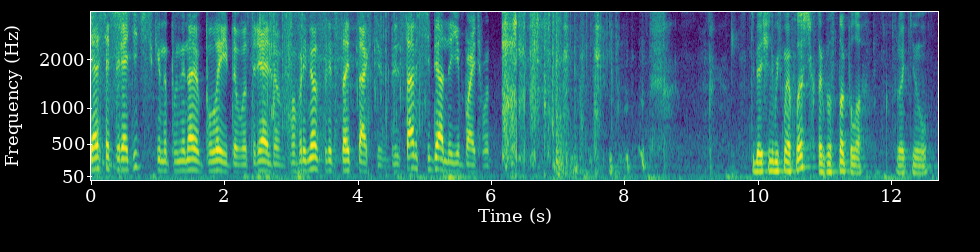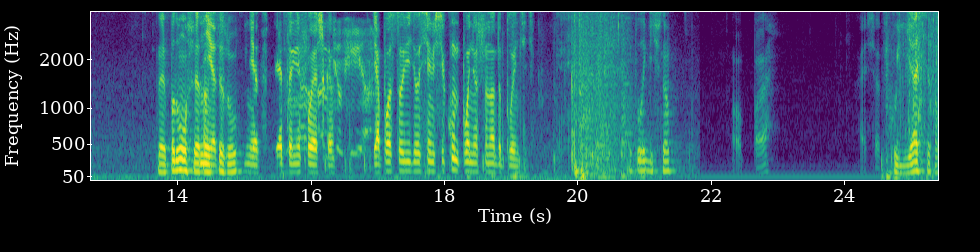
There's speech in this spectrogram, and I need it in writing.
Я себе периодически напоминаю Блейда, вот реально, во времен Flipside Tactics, блин, сам себя наебать, вот. Тебя еще нибудь моя флешечка так застопила, которую я кинул. Наверное, подумал, что я там Нет. сижу. Нет, это не флешка. Я просто увидел 7 секунд, понял, что надо плентить. Это логично. Опа. А Хуя себе там.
